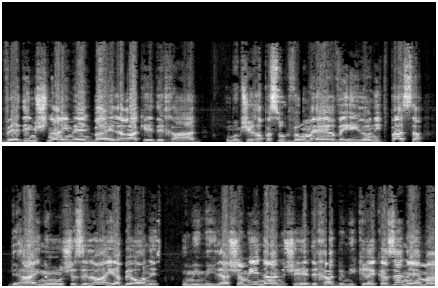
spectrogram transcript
ועדים שניים אין בה אלא רק עד אחד, וממשיך הפסוק ואומר, והיא לא נתפסה. דהיינו, שזה לא היה באונס. וממילא שמעינן, שעד אחד במקרה כזה נאמן,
